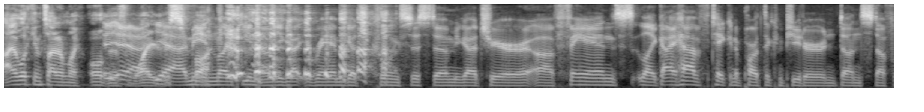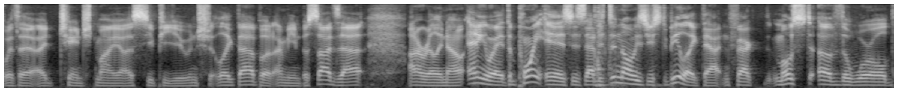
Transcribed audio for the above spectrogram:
I look inside. I'm like, oh, this yeah, wire yeah. I fuck. mean, like you know, you got your RAM, you got your cooling system, you got your uh, fans. Like I have taken apart the computer and done stuff with it. I changed my uh, CPU and shit like that. But I mean, besides that, I don't really know. Anyway, the point is, is that it didn't always used to be like that. In fact, most of the world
